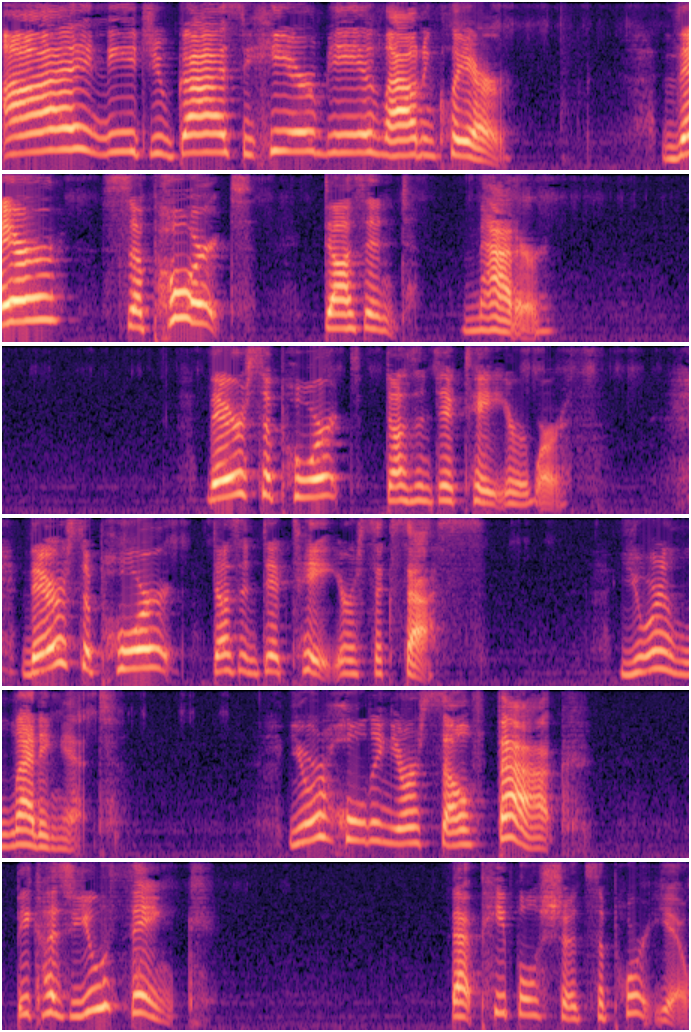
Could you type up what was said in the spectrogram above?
I need you guys to hear me loud and clear. Their support doesn't matter. Their support doesn't dictate your worth. Their support doesn't dictate your success. You're letting it. You're holding yourself back because you think that people should support you.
